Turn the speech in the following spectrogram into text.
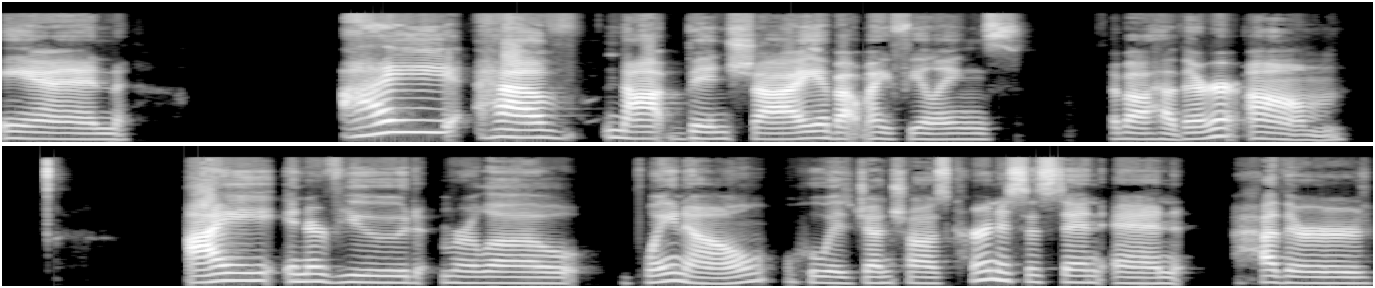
and I have not been shy about my feelings about Heather. Um I interviewed Marlo Bueno, who is Jen Shah's current assistant and Heather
